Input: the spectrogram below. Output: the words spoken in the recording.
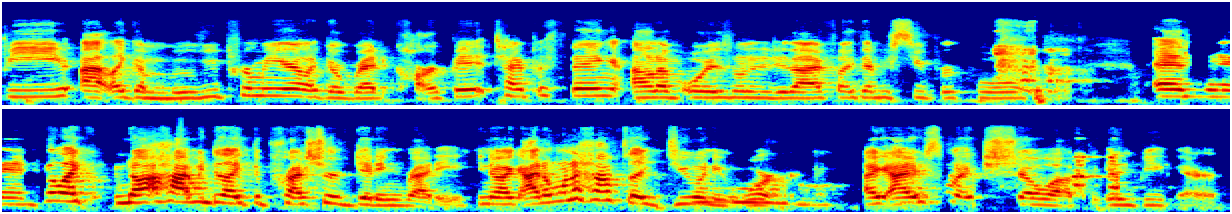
be at like a movie premiere, like a red carpet type of thing. I don't know, I've always wanted to do that. I feel like that'd be super cool. and then but like not having to like the pressure of getting ready. You know, like I don't want to have to like do any work. I, I just want to like, show up and be there.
